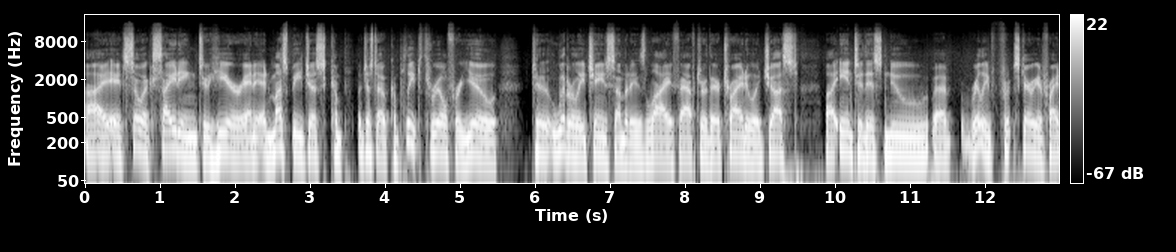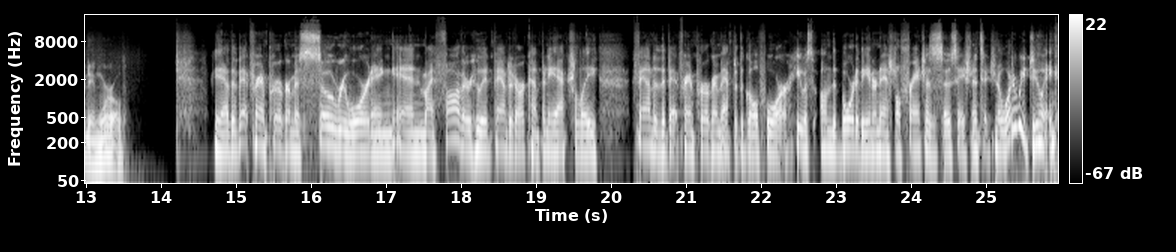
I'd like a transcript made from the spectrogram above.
uh, it's so exciting to hear, and it must be just just a complete thrill for you to literally change somebody's life after they're trying to adjust uh, into this new, uh, really f- scary and frightening world. Yeah, the Vet program is so rewarding. And my father, who had founded our company, actually founded the Vet program after the Gulf War. He was on the board of the International Franchise Association and said, you know, what are we doing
